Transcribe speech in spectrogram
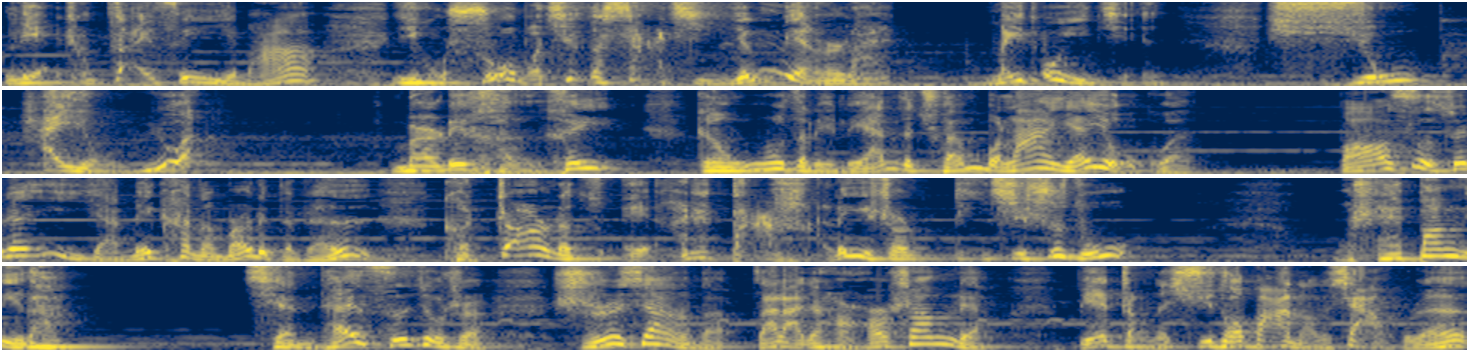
脸上再次一麻，一股说不清的煞气迎面而来，眉头一紧，凶还有怨。门里很黑，跟屋子里帘子全部拉严有关。宝四虽然一眼没看到门里的人，可张着的嘴还是大喊了一声，底气十足：“我是来帮你的。”潜台词就是识相的，咱俩就好好商量，别整那虚头巴脑的吓唬人。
